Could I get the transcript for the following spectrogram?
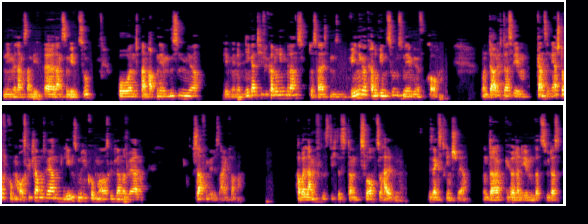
nehmen wir langsam, äh, langsam eben zu. Und beim Abnehmen müssen wir eben in eine negative Kalorienbilanz. Das heißt, wir müssen weniger Kalorien zu uns nehmen, wie wir verbrauchen. Und dadurch, dass eben ganze Nährstoffgruppen ausgeklammert werden, Lebensmittelgruppen ausgeklammert werden, schaffen wir das einfacher. Aber langfristig das dann so auch zu halten, ist extrem schwer. Und da gehört dann eben dazu, dass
